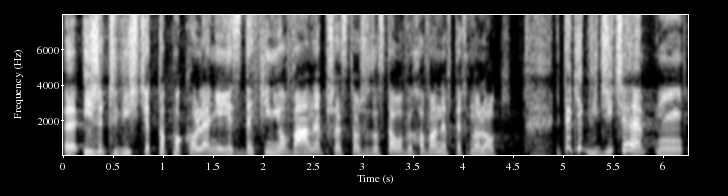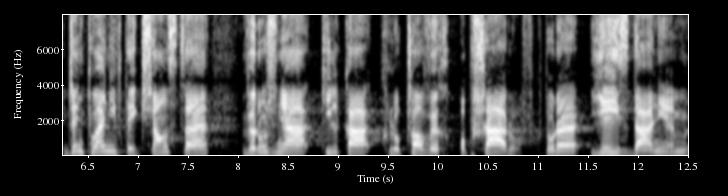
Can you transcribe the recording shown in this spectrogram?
e, i rzeczywiście to pokolenie jest definiowane przez to, że zostało wychowane w technologii. I tak jak widzicie, mm, Jane Twenty w tej książce wyróżnia kilka kluczowych obszarów, które jej zdaniem,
